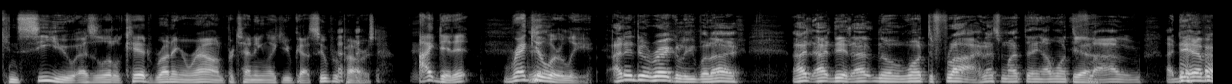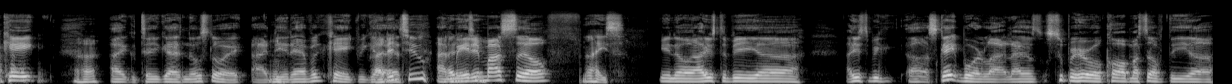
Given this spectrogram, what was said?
can see you as a little kid running around pretending like you've got superpowers. I did it regularly. I didn't do it regularly, but I, I, I did. I you know want to fly. That's my thing. I want to Yeah. fly. I, I did have a cape. I could tell you guys no story. I did have a cake. Uh-huh. Mm. I did too. I, I made it myself. nice You know, I used to be. uh I used to be uh, skateboard a lot, and I was a superhero. Called myself the. uh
